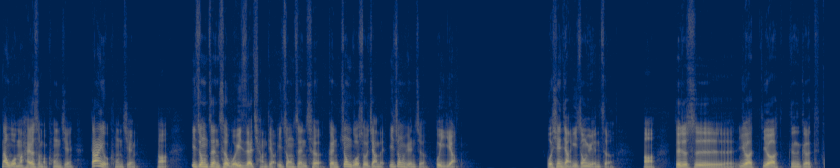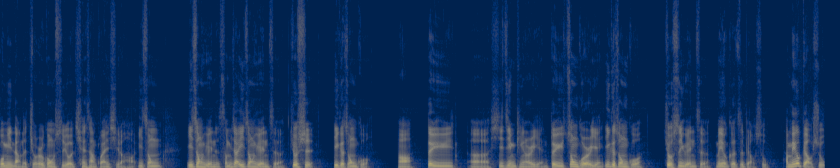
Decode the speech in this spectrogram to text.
那我们还有什么空间？当然有空间啊。一中政策，我一直在强调，一中政策跟中国所讲的一中原则不一样。我先讲一中原则啊，这就是又要又要跟那个国民党的九二共识又牵上关系了哈。一中一中原则，什么叫一中原则？就是一个中国啊。对于呃习近平而言，对于中国而言，一个中国就是原则，没有各自表述。他没有表述。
